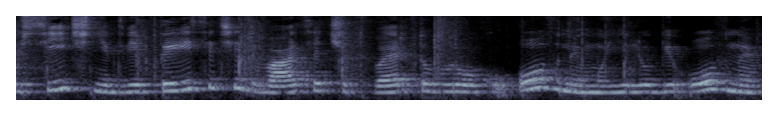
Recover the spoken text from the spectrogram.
у січні 2024 року. Овни, мої любі овни.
